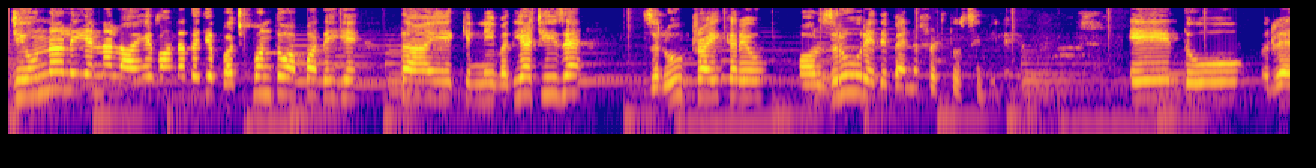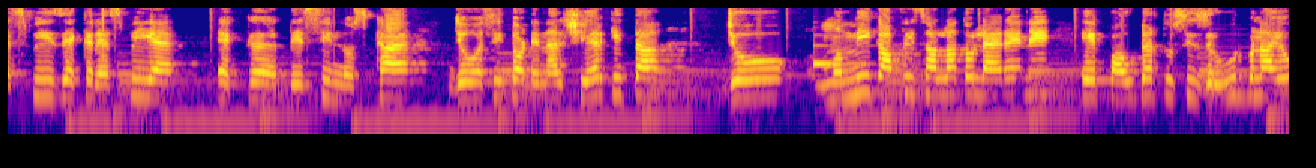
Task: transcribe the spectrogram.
ਜੇ ਉਹਨਾਂ ਲਈ ਇੰਨਾ ਲਾਹੇਵੰਦ ਹੈ ਤੇ ਜੇ ਬਚਪਨ ਤੋਂ ਆਪਾਂ ਦਈਏ ਤਾਂ ਇਹ ਕਿੰਨੀ ਵਧੀਆ ਚੀਜ਼ ਹੈ। ਜ਼ਰੂਰ ਟਰਾਈ ਕਰਿਓ ਔਰ ਜ਼ਰੂਰ ਇਹਦੇ ਬੈਨੀਫਿਟ ਤੁਸੀਂ ਵੀ ਲਿਓ। ਇਹ ਦੋ ਰੈਸਪੀਜ਼ ਇੱਕ ਰੈਸਪੀ ਹੈ ਇੱਕ ਦੇਸੀ ਨੁਸਖਾ ਹੈ ਜੋ ਅਸੀਂ ਤੁਹਾਡੇ ਨਾਲ ਸ਼ੇਅਰ ਕੀਤਾ ਜੋ ਮੰਮੀ ਕਾਫੀ ਸਾਲਾਂ ਤੋਂ ਲੈ ਰਹੇ ਨੇ, ਇਹ ਪਾਊਡਰ ਤੁਸੀਂ ਜ਼ਰੂਰ ਬਣਾਇਓ।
